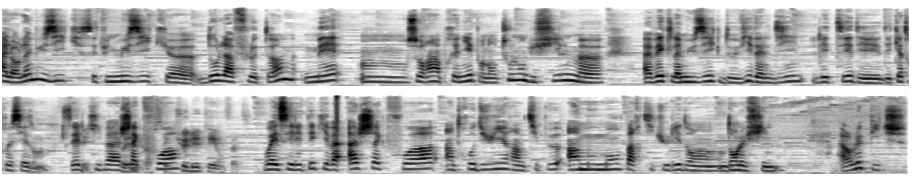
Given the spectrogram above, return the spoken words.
Alors la musique, c'est une musique euh, d'Olaf Flotom, mais on sera imprégné pendant tout le long du film euh, avec la musique de Vivaldi, l'été des, quatre saisons. Celle qui va à chaque fois. C'est que l'été en fait. Ouais, c'est l'été qui va à chaque fois introduire un petit peu un moment particulier dans, dans le film. Alors le pitch.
